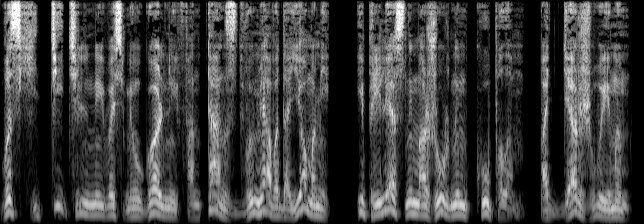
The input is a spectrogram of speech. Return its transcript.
восхитительный восьмиугольный фонтан с двумя водоемами и прелестным ажурным куполом, поддерживаемым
